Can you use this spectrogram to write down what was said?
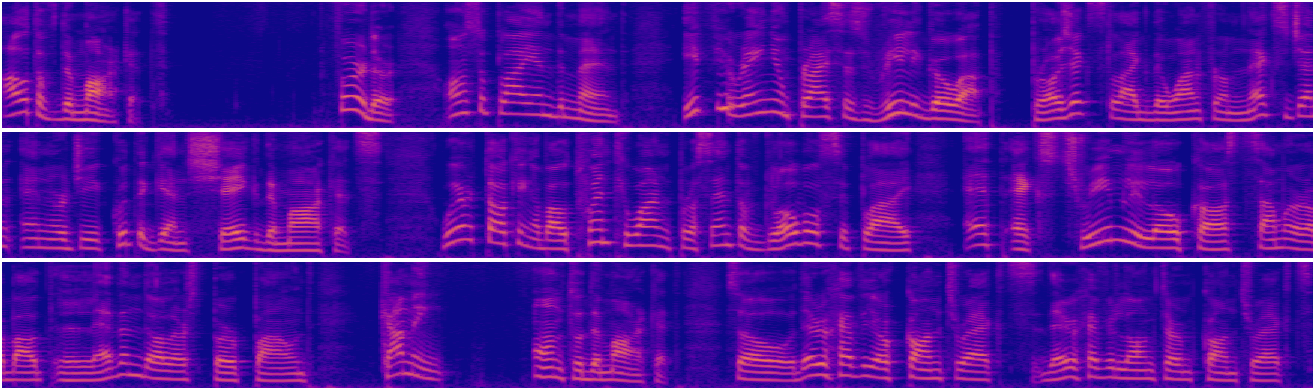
out of the market. Further, on supply and demand, if uranium prices really go up, projects like the one from NexGen Energy could again shake the markets we are talking about 21% of global supply at extremely low cost, somewhere about $11 per pound, coming onto the market. So there you have your contracts, there you have your long-term contracts.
